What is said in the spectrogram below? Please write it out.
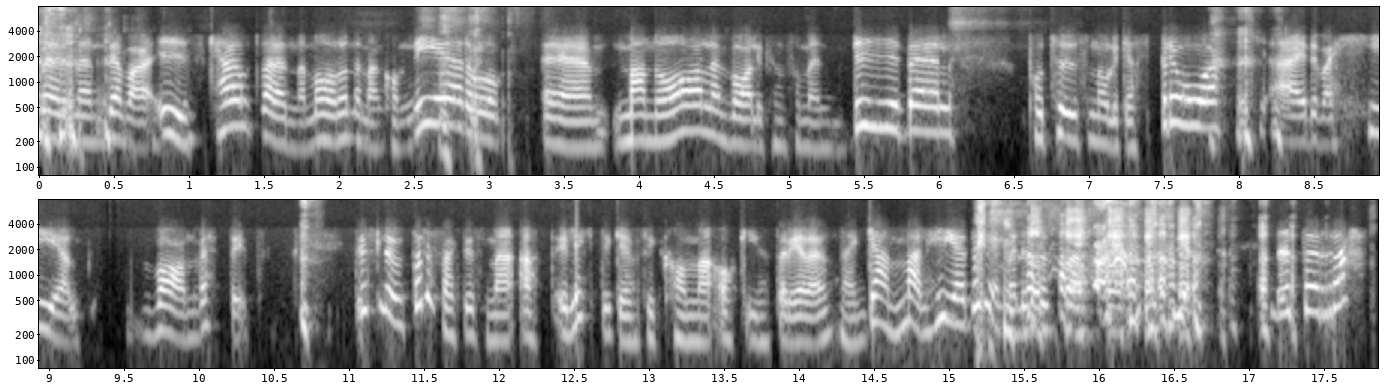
Värmen, det var iskallt varenda morgon när man kom ner och eh, manualen var liksom som en bibel på tusen olika språk. Nej, det var helt vanvettigt. Det slutade faktiskt med att elektrikern fick komma och installera en sån här gammal hederlig med lite, lite ratt.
